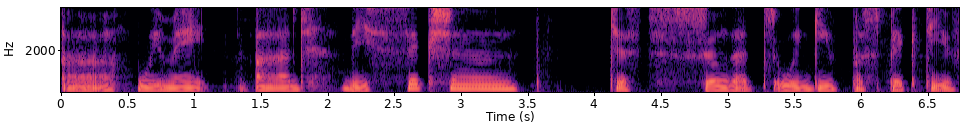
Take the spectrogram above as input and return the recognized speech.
uh, we may add this section just so that we give perspective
